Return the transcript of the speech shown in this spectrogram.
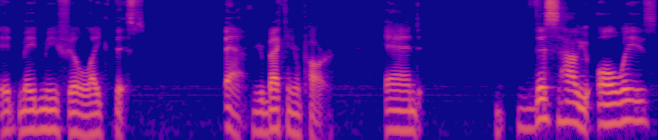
it made me feel like this. Bam, you're back in your power. And this is how you always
